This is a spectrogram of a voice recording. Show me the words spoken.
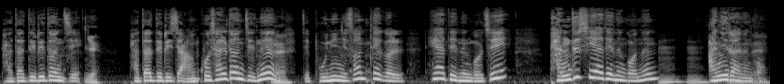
받아들이든지 예. 받아들이지 않고 살든지는 네. 이제 본인이 선택을 해야 되는 거지 반드시 해야 되는 거는 음, 음. 아니라는 네, 거. 네.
